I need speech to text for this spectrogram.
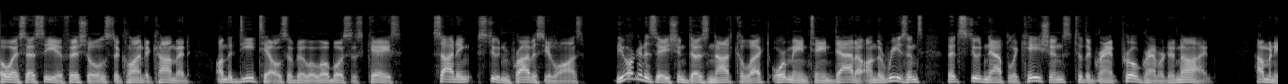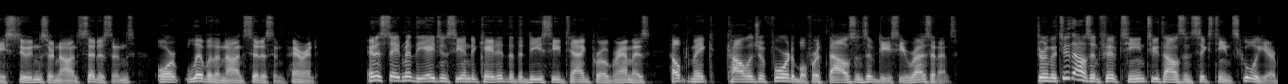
OSSE officials declined to comment on the details of Villalobos' case, citing student privacy laws. The organization does not collect or maintain data on the reasons that student applications to the grant program are denied, how many students are non citizens or live with a non citizen parent. In a statement, the agency indicated that the DC TAG program has helped make college affordable for thousands of DC residents. During the 2015 2016 school year,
